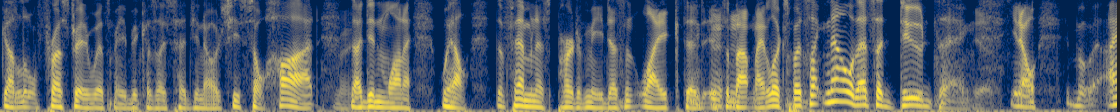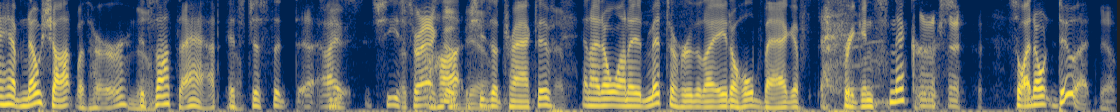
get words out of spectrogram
got a little frustrated with me because I said, you know, she's so hot Right. that I didn't want to. Well, the feminist part of me doesn't like that it's about my looks, but it's like, no, that's a dude thing. You know, I have no shot with her. It's not that. It's just that uh, I She's she's attractive, hot. yeah. She's attractive, and I don't want to admit to her that I ate a whole bag of freaking Snickers. so I don't do it. Yep.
